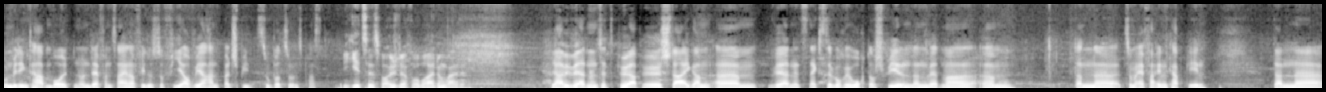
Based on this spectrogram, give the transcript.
unbedingt haben wollten und der von seiner Philosophie, auch wie er Handball spielt, super zu uns passt. Wie geht es jetzt bei euch in der Vorbereitung weiter? Ja, wir werden uns jetzt peu à peu steigern. Ähm, wir werden jetzt nächste Woche Hochdorf spielen, dann werden wir ähm, dann äh, zum FAN Cup gehen. Dann äh,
